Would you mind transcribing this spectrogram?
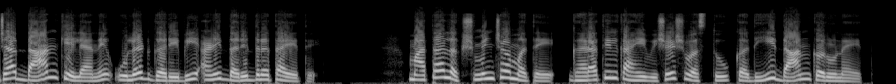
ज्या दान केल्याने उलट गरिबी आणि दरिद्रता येते. माता लक्ष्मींच्या मते घरातील काही विशेष वस्तू कधीही दान करू नयेत.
